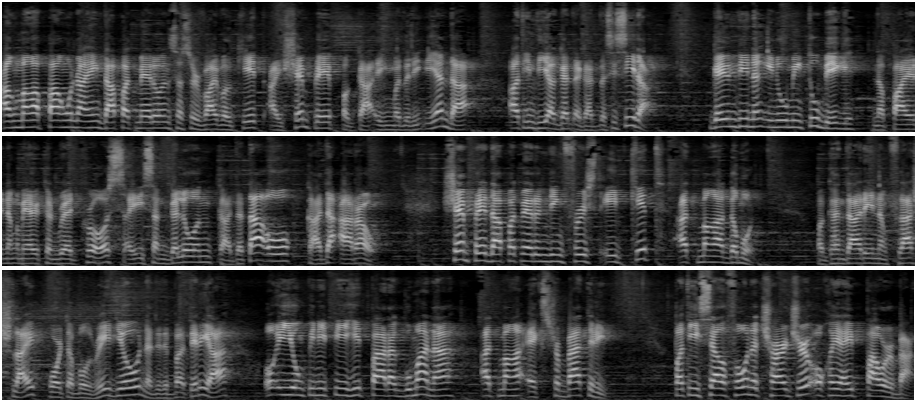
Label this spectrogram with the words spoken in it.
Ang mga pangunahing dapat meron sa survival kit ay syempre pagkaing madaling ihanda at hindi agad-agad nasisira. Gayon din ang inuming tubig na payo ng American Red Cross ay isang galon kada tao kada araw. Siyempre, dapat meron ding first aid kit at mga gamot. Paghanda rin ng flashlight, portable radio na baterya o iyong pinipihit para gumana at mga extra battery. Pati cellphone at charger o kaya ay power bank.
